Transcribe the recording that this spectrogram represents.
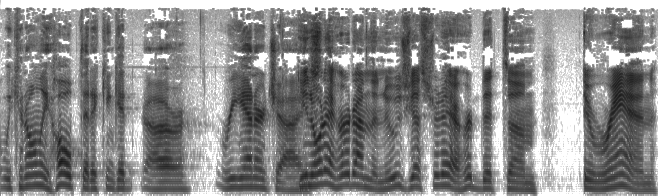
we can only hope that it can get uh, re-energized. You know what I heard on the news yesterday? I heard that um, Iran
